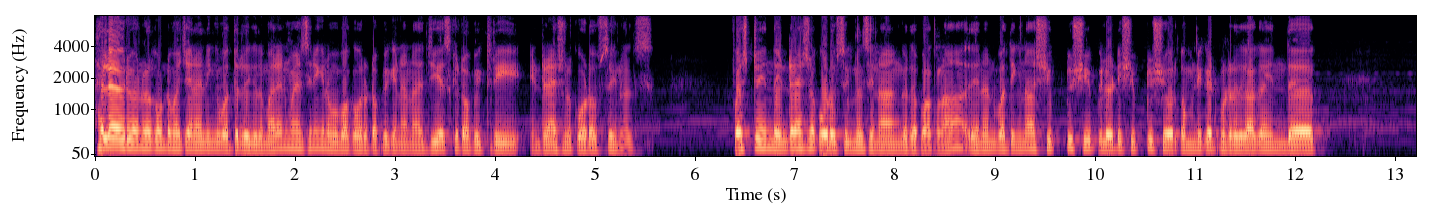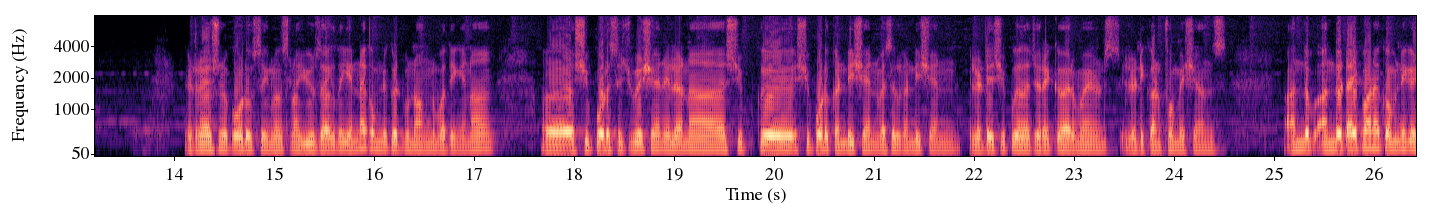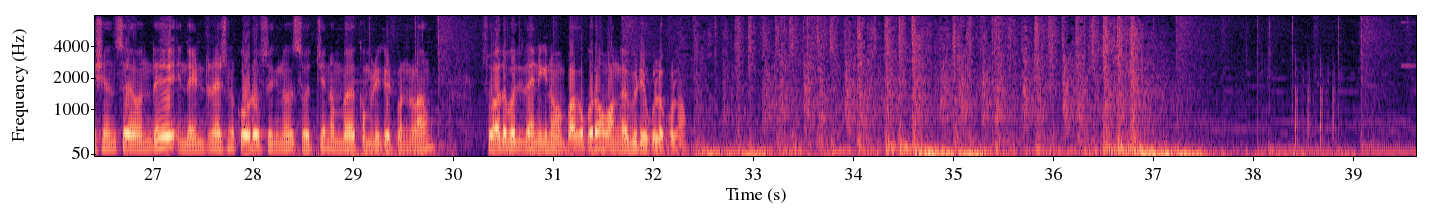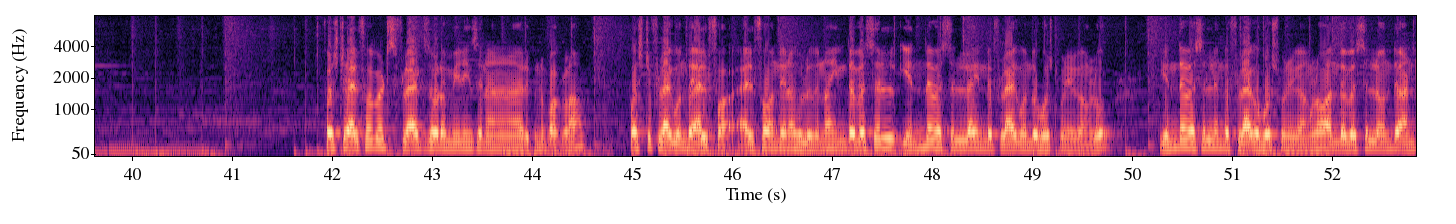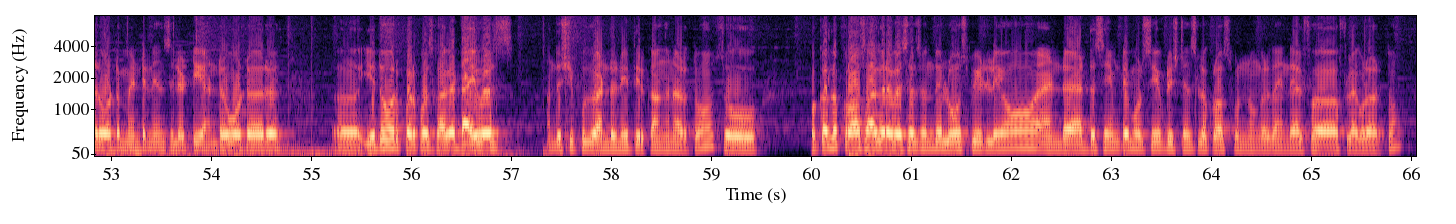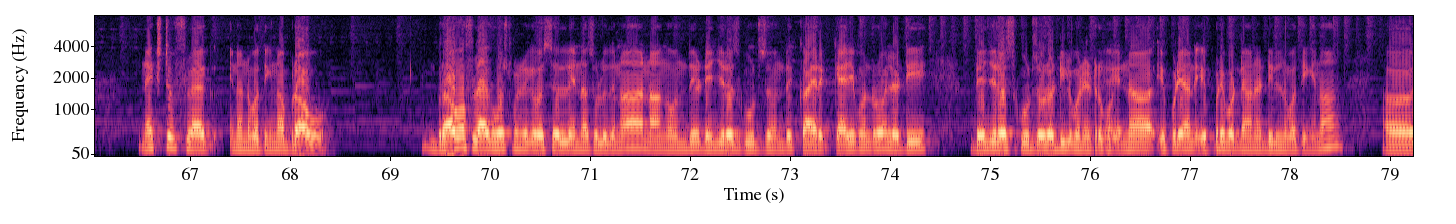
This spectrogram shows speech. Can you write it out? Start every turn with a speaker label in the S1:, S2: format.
S1: Hello everyone welcome to my channel நீங்கள் பார்த்துட்டு இருக்குது மேன்ஸ் இன்றைக்கி நம்ம பார்க்க ஒரு டாபிக் என்னென்னா GSK topic three international code of signals first இந்த இன்டர்நேஷனல் கோட் ஆஃப் சிக்னல்ஸ் என்னங்கிறத பார்க்கலாம். அது என்னென்னு பார்த்தீங்கன்னா ஷிப் டு ஷிப் இல்லாட்டி ஷிப் டு ஷோர் கம்யூனிகேட் பண்ணுறதுக்காக இந்த இன்டர்நேஷனல் கோட் ஆஃப் சிக்னல்ஸ்லாம் யூஸ் ஆகுது. என்ன கம்யூனிகேட் பண்ணுவாங்கன்னு பார்த்தீங்கன்னா ஷிப்போட சுச்சுவேஷன் இல்லைன்னா ஷிப்க்கு ஷிப்போட கண்டிஷன் வெசல் கண்டிஷன் இல்லாட்டி ஷிப்புக்கு ஏதாச்சும் ரெக்குயர்மெண்ட்ஸ் இல்லாட்டி கன்ஃபர்மேஷன்ஸ் அந்த அந்த டைப்பான கம்யூனிகேஷன்ஸை வந்து இந்த இன்டர்நேஷ்னல் கோட் ஆஃப் சிக்னல்ஸ் வச்சு நம்ம கம்யூனிகேட் பண்ணலாம். ஸோ அதை பற்றி தான் இன்றைக்கி நம்ம பார்க்க போகிறோம் வாங்க வீடியோக்குள்ளே போகலாம் ஃபர்ஸ்ட் அல்ஃபாபெட்ஸ் ஃப்ளாக்ஸோட மீனிங்ஸ் என்னென்ன இருக்குன்னு பார்க்கலாம். ஃபர்ஸ்ட் ஃப்ளாக் வந்து அல்ஃபா அல்ஃபா வந்து என்ன சொல்லுதுன்னா இந்த வெசல் எந்த வெசலில் இந்த ஃப்ளாக் வந்து ஹோஸ்ட் பண்ணியிருக்காங்களோ எந்த வெசலில் இந்த ஃப்ளாகை ஹோஸ்ட் பண்ணியிருக்காங்களோ அந்த வெசலில் வந்து அண்டர் வாட்டர் மெயின்டெனன்ஸ் இல்லாட்டி அண்டர் வாட்டர் ஏதோ ஒரு பர்பஸ்க்காக டைவர்ஸ் அந்த ஷிப்புக்கு அண்டர்நீத் இருக்காங்கன்னு அர்த்தம். ஸோ பக்கத்தில் கிராஸ் ஆகிற வெசல்ஸ் வந்து low ஸ்பீட்லேயும் and at the same time ஒரு சேஃப் டிஸ்டன்ஸில் கிராஸ் பண்ணுங்கிறதா தான் இந்த அல்ஃபா ஃப்ளாகோட அர்த்தம். நெக்ஸ்ட் ஃப்ளாக் என்னென்னு பார்த்தீங்கன்னா பிராவோ பிராவோ ஃப்ளாக் ஹோஸ்ட் பண்ணிருக்க வெசல் என்ன சொல்லுதுன்னா நாங்கள் வந்து டேஞ்சரஸ் கூட்ஸை வந்து கேரி பண்ணுறோம் இல்லாட்டி டேஞ்சரஸ் கூட்ஸோட டீல் பண்ணிட்டு இருக்கோம். என்ன எப்படியான எப்படிப்பட்டான டீல்னு பார்த்தீங்கன்னா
